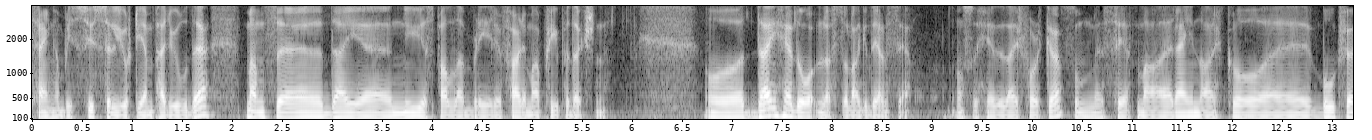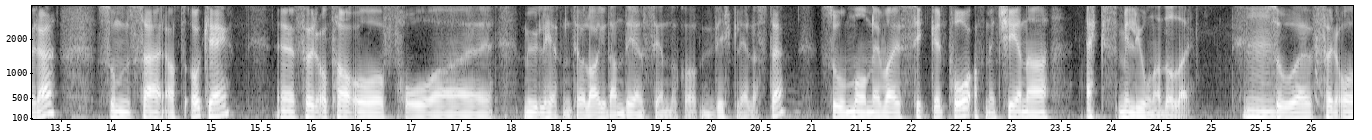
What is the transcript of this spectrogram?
trenger å bli sysselgjort i en periode, mens eh, de nye spillene blir ferdig med pre-production. Og de har da lyst til å lage DLC. Og så har du de folka som sitter med regneark og eh, bokfører, som sier at OK, eh, for å ta og få eh, muligheten til å lage den DLC-en dere virkelig har lyst til, så må vi være sikre på at vi tjener x millioner dollar. Mm. Så for å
